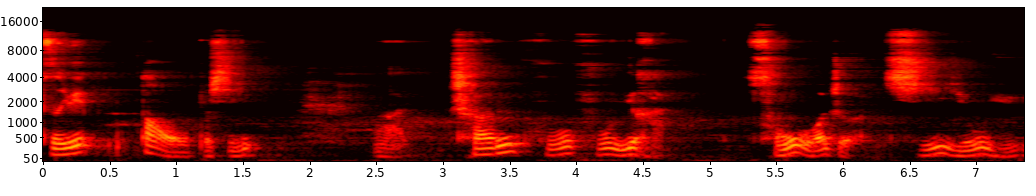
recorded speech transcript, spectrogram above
子曰：“道不行啊，臣服浮于海，从我者其由于？”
